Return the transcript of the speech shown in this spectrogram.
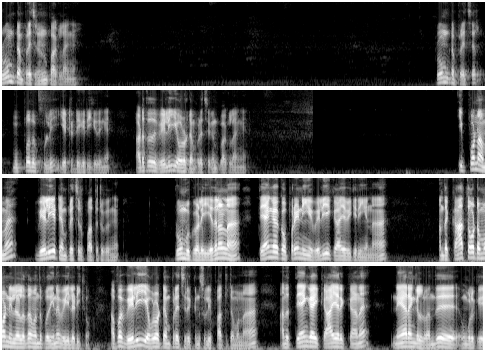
ரூம் டெம்பரேச்சர்னு பார்க்கலாங்க. ரூம் டெம்பரேச்சர் முப்பது புள்ளி எட்டு டிகிரி இருக்குதுங்க அடுத்தது வெளியே எவ்வளோ டெம்பரேச்சர்னு பார்க்கலாங்க. இப்போ நாம் வெளியே டெம்பரேச்சர் பார்த்துட்ருக்கோங்க ரூமுக்கு வெளியே. எதனால தேங்காய் கொப்பரையும் நீங்கள் வெளியே காய வைக்கிறீங்கன்னா அந்த காத்தோட்டமான நிலையில் தான் வந்து பார்த்திங்கன்னா வெயில் அடிக்கும். அப்போ வெளியே எவ்வளோ டெம்பரேச்சர் இருக்குன்னு சொல்லி பார்த்துட்டோம்னா அந்த தேங்காய் காயறக்கான நேரங்கள் வந்து உங்களுக்கு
